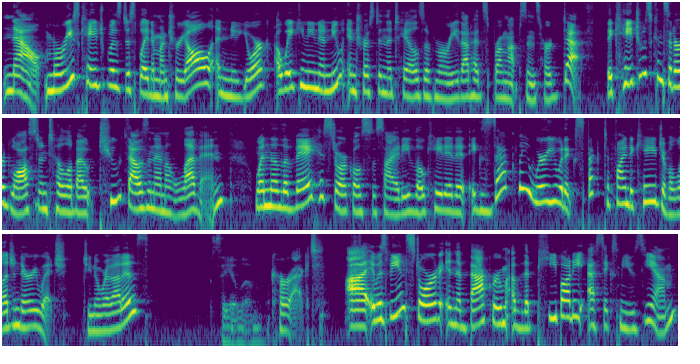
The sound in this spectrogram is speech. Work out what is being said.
Now, Marie's cage was displayed in Montreal and New York, awakening a new interest in the tales of Marie that had sprung up since her death. The cage was considered lost until about 2011, when the Levay Historical Society located it exactly where you would expect to find a cage of a legendary witch. Do you know where that is? Salem. Correct. Uh, it was being stored in the back room of the Peabody Essex Museum,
